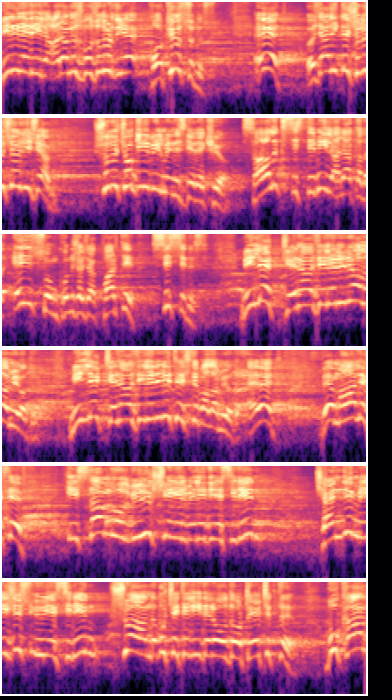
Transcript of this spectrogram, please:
birileriyle aranız bozulur diye korkuyorsunuz. Evet, özellikle şunu söyleyeceğim. Şunu çok iyi bilmeniz gerekiyor. Sağlık sistemi ile alakalı en son konuşacak parti sizsiniz. Millet cenazelerini alamıyordu. Millet cenazelerini teslim alamıyordu. Evet ve maalesef İstanbul Büyükşehir Belediyesi'nin kendi meclis üyesinin şu anda bu çete lideri olduğu ortaya çıktı. Bu kan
